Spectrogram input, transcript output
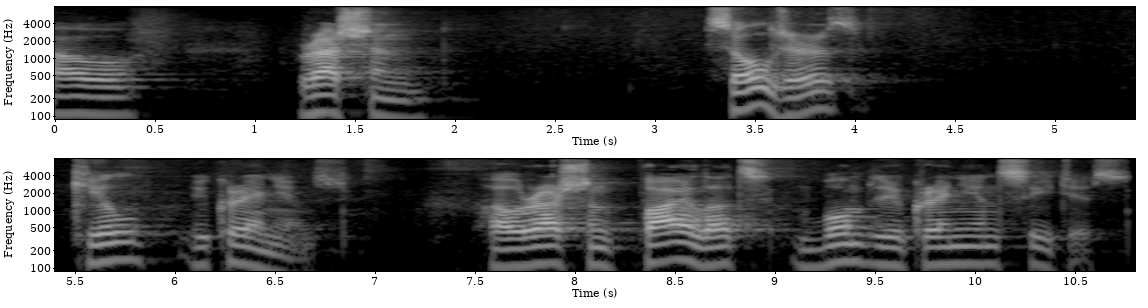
how Russian soldiers kill Ukrainians, how Russian pilots bomb the Ukrainian cities.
